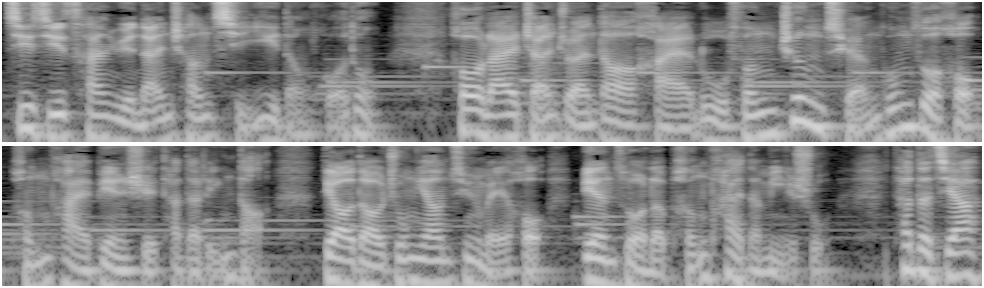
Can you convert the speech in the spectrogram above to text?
积极参与南昌起义等活动。后来辗转到海陆丰政权工作后，彭湃便是他的领导。调到中央军委后，便做了彭湃的秘书，他的家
